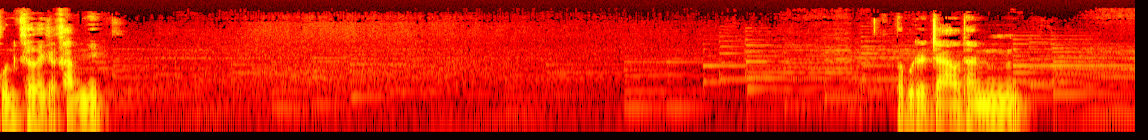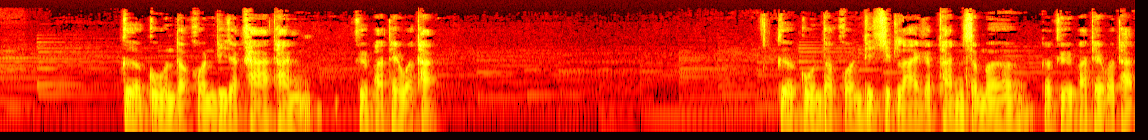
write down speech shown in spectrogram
คุ้นเคยกับคำนี้ พระพุทธเจ้าท่าน เกื้อกูลต่อคนที่จะฆ่าท่านคือพระเทวทัตเกื้อกูลต่อคนที่คิดร้ายกับท่านเสมอก็คือพระเทวทัต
